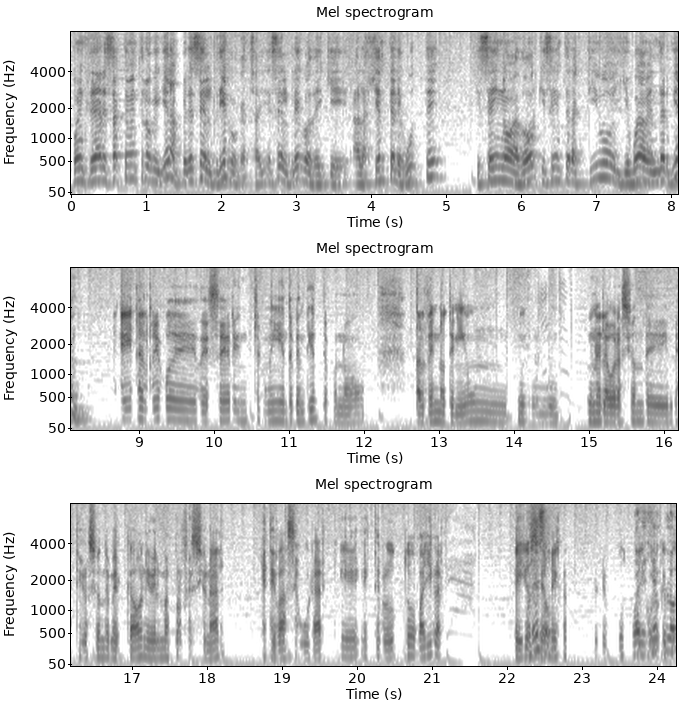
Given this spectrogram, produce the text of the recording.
Pueden crear exactamente lo que quieran, pero ese es el riesgo, ¿cachai? Ese es el riesgo de que a la gente le guste, que sea innovador, que sea interactivo y que pueda vender bien. Ahí está el riesgo de, de ser, entre comillas, independiente, pues no, tal vez no tenía un, un- una elaboración de investigación de mercado a nivel más profesional que te va a asegurar que este producto va a llegar. Ellos Por se eso. arriesgan les gusta Por ejemplo,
